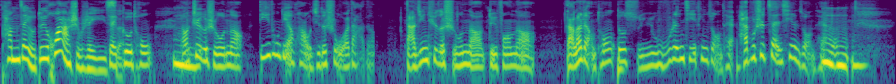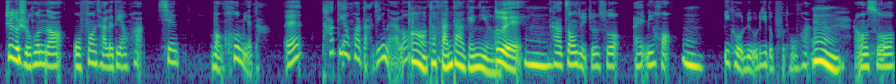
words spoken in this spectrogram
他们在有对话，是不是这意思？在沟通。然后这个时候呢，第一通电话我记得是我打的，打进去的时候呢，对方呢打了两通，都属于无人接听状态，还不是占线状态。嗯嗯嗯，这个时候呢，我放下了电话，先往后面打。哎，他电话打进来了，哦，他反打给你了。，对，嗯。他张嘴就是说：“哎，你好。”嗯。一口流利的普通话，嗯。然后说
